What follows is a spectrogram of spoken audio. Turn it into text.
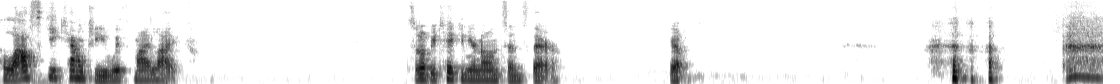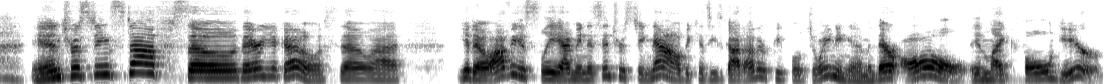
Pulaski County with my life. So don't be taking your nonsense there. Yep. Interesting stuff. So there you go. So uh you know, obviously, I mean, it's interesting now because he's got other people joining him and they're all in like full gear.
